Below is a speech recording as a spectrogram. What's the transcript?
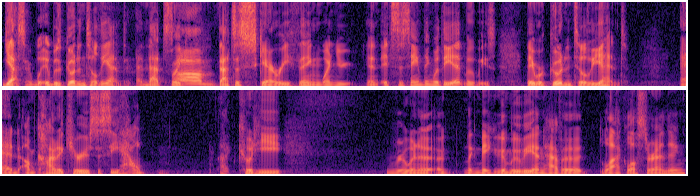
Yes, it, it was good until the end, and that's like Um, that's a scary thing when you and it's the same thing with the It movies. They were good until the end, and I'm kind of curious to see how uh, could he ruin a, a like make a good movie and have a lackluster ending.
